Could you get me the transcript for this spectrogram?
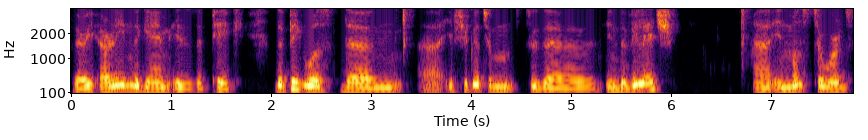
very early in the game is the pig. The pig was the um, uh, if you go to to the in the village uh, in Monster World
